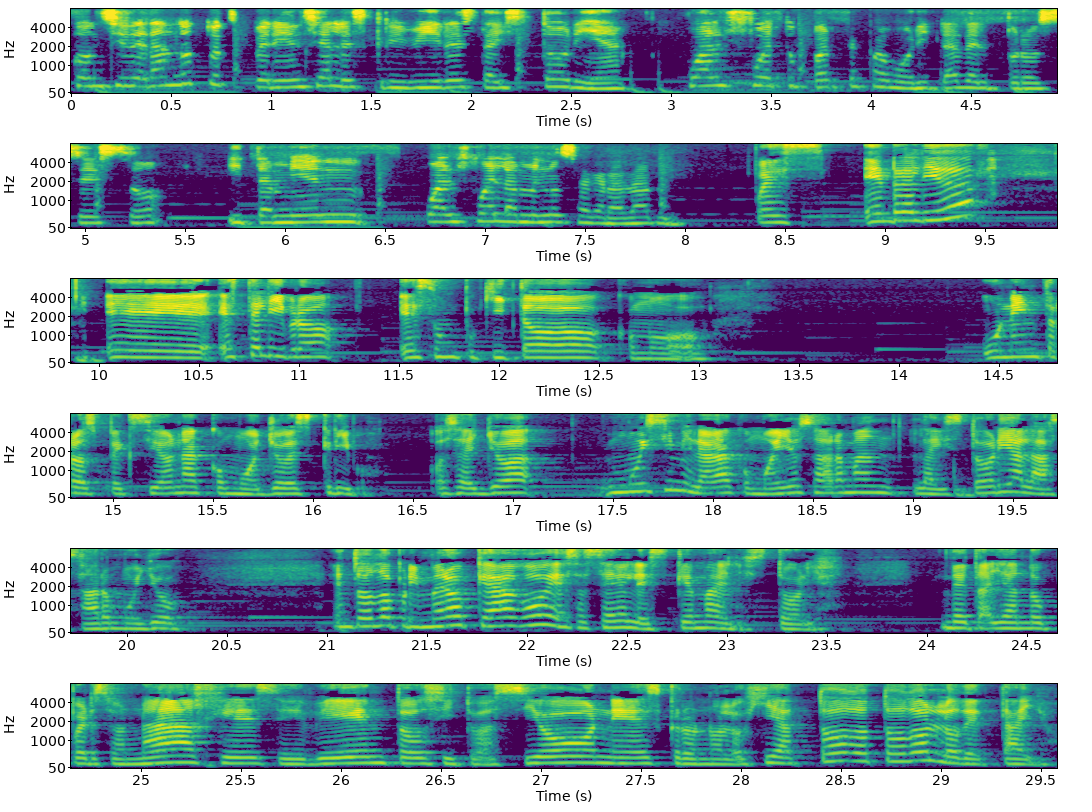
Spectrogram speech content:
considerando tu experiencia al escribir esta historia, ¿cuál fue tu parte favorita del proceso y también cuál fue la menos agradable? Pues en realidad eh, este libro es un poquito como una introspección a cómo yo escribo. O sea, yo muy similar a como ellos arman la historia, las armo yo. Entonces lo primero que hago es hacer el esquema de la historia, detallando personajes, eventos, situaciones, cronología, todo, todo lo detallo.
